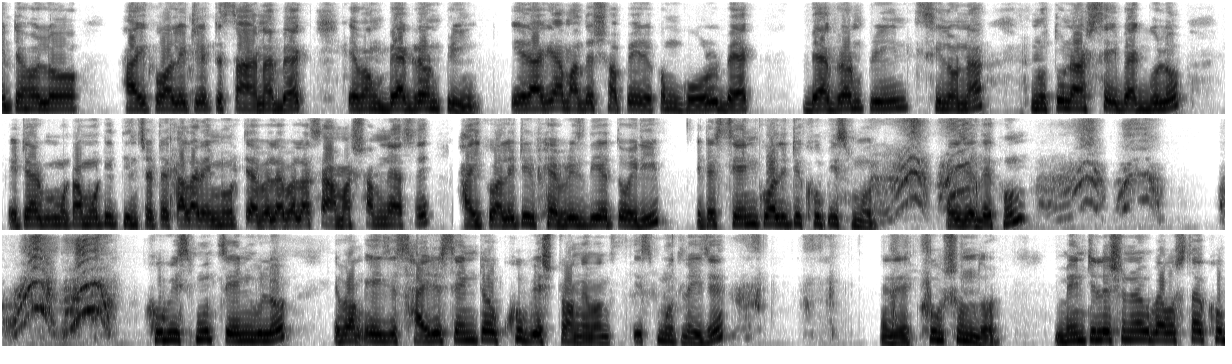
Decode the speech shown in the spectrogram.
এটা হলো হাই কোয়ালিটির একটা চায়না ব্যাগ এবং ব্যাকগ্রাউন্ড প্রিন্ট এর আগে আমাদের শপে এরকম গোল্ড ব্যাগ ব্যাকগ্রাউন্ড প্রিন্ট ছিল না। নতুন আসছে এই ব্যাগগুলো এটার মোটামুটি তিন চারটে কালার এই মুহূর্তে অ্যাভেলেবেল আছে, আমার সামনে আছে। হাই কোয়ালিটির ফ্যাব্রিক্স দিয়ে তৈরি। এটার চেন কোয়ালিটি খুব স্মুথ এই যে দেখুন। খুব স্মুথ চেইনগুলো এবং এই যে সাইডের চেইনটাও খুব স্ট্রং এবং স্মুথ এই যে। এই যে, খুব সুন্দর। ভেন্টিলেশনের ব্যবস্থা খুব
